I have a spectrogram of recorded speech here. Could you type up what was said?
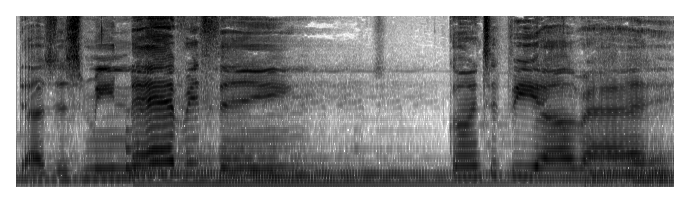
Does this mean everything's going to be alright?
